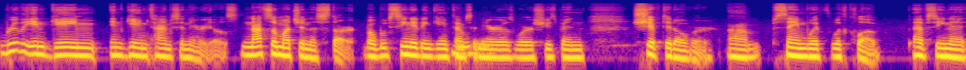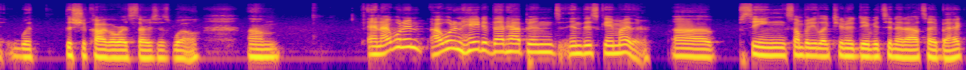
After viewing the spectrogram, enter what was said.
really in game in game time scenarios. Not so much in the start, but we've seen it in game time mm-hmm. scenarios where she's been shifted over. Um, same with with club. Have seen it with the Chicago Red Stars as well. Um, and I wouldn't I wouldn't hate if that happened in this game either. Uh, seeing somebody like Tierna Davidson at outside back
